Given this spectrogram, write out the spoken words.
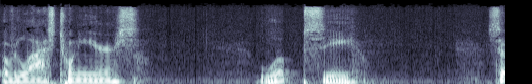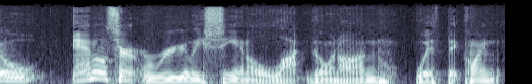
Over the last 20 years? Whoopsie. So, analysts aren't really seeing a lot going on with Bitcoin.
